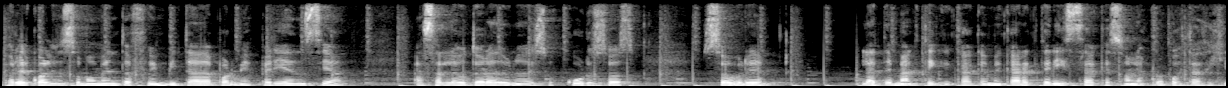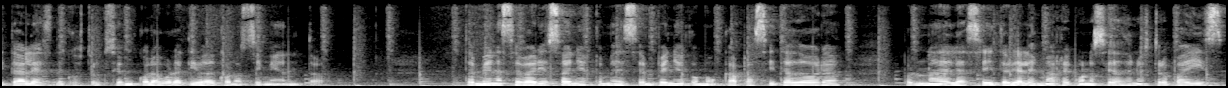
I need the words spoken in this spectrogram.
para el cual en su momento fui invitada por mi experiencia a ser la autora de uno de sus cursos sobre la temática que me caracteriza, que son las propuestas digitales de construcción colaborativa de conocimiento. También hace varios años que me desempeño como capacitadora por una de las editoriales más reconocidas de nuestro país,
